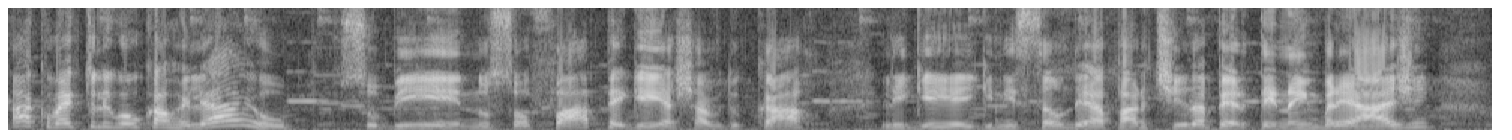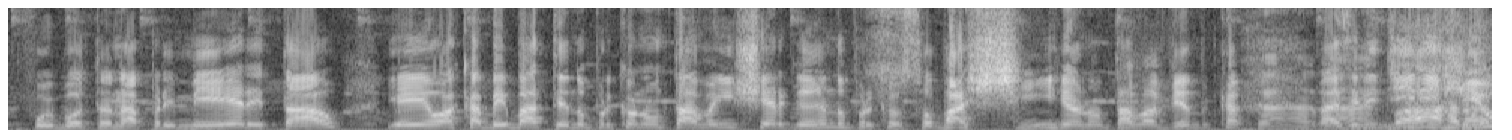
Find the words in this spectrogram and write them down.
Ah, como é que tu ligou o carro? Ele, ah, eu subi no sofá, peguei a chave do carro, liguei a ignição, dei a partida, apertei na embreagem, fui botando a primeira e tal, e aí eu acabei batendo porque eu não tava enxergando, porque eu sou baixinho, eu não tava vendo o carro. Caralho. Mas ele dirigiu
